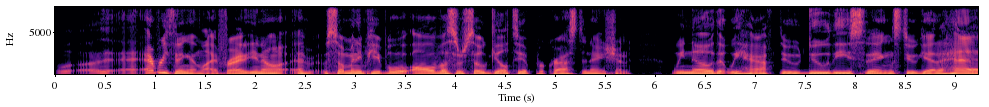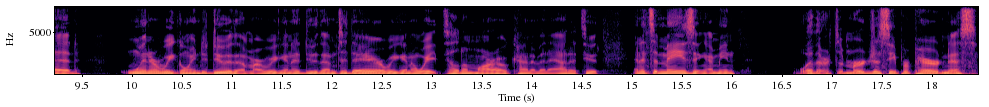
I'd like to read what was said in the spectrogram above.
well, uh, everything in life, right? You know, so many people, all of us are so guilty of procrastination. We know that we have to do these things to get ahead. When are we going to do them? Are we going to do them today or are we going to wait till tomorrow kind of an attitude? And it's amazing. I mean, whether it's emergency preparedness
